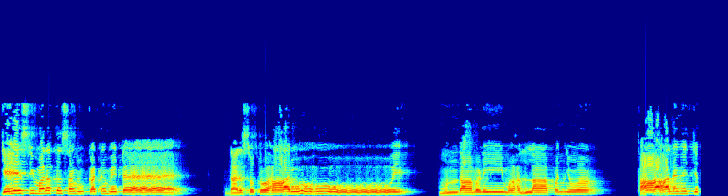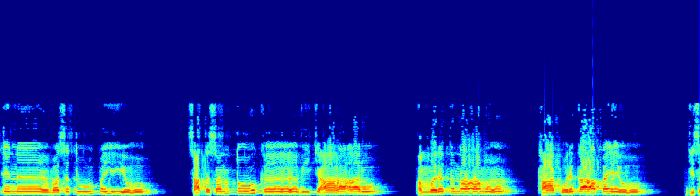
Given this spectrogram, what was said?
ਜਿਹ ਸਿਮਰਤ ਸੰਕਟ ਮਿਟੈ, ਦਰਸ ਤੁਹਾਰੋ ਹੋਏ। ਮੁੰਦਾਵਣੀ ਮਹੱਲਾ ਪੰਜਵਾ, ਥਾਲ ਵਿੱਚ ਤਿੰਨ ਵਸਤੂ ਪਈਓ, ਸਤ ਸੰਤੋਖ ਵਿਚਾਰੋ, ਅੰਮ੍ਰਿਤ ਨਾਮ ਠਾਕੁਰ ਕਾ ਪਇਓ ਜਿਸ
